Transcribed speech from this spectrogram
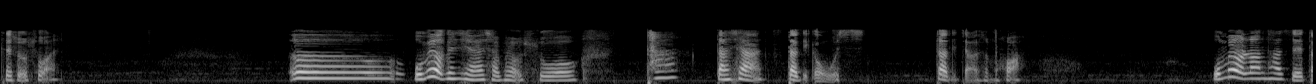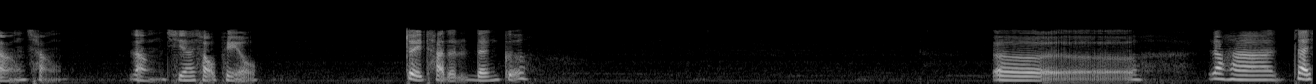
再说出来。呃，我没有跟其他小朋友说他当下到底跟我到底讲了什么话，我没有让他直接当场让其他小朋友对他的人格，呃。让他在，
